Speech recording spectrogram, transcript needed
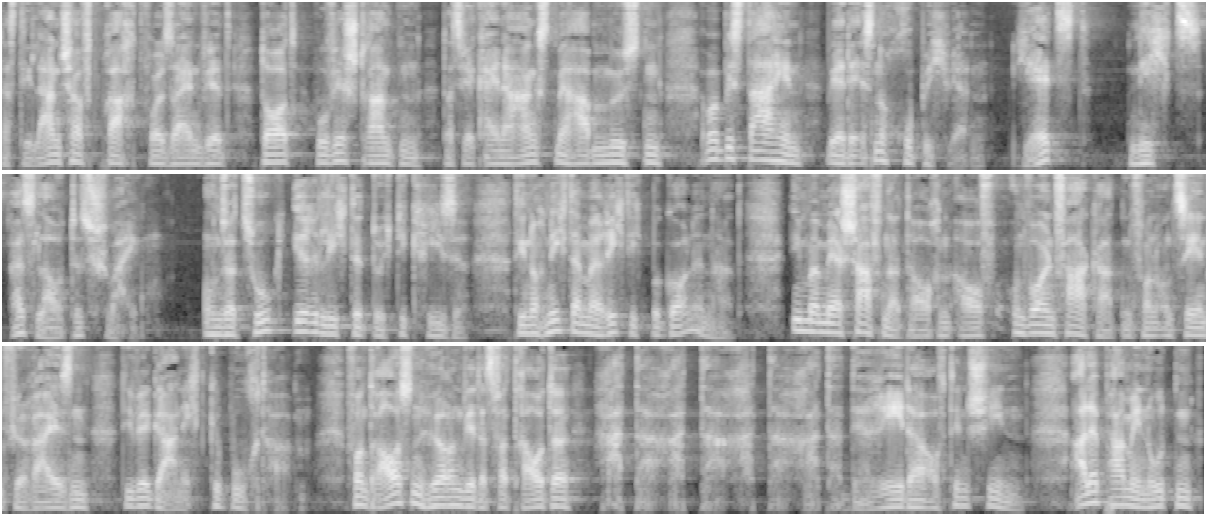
dass die Landschaft prachtvoll sein wird, dort, wo wir stranden, dass wir keine Angst mehr haben müssten, aber bis dahin werde es noch ruppig werden. Jetzt nichts als lautes Schweigen. Unser Zug irrlichtet durch die Krise, die noch nicht einmal richtig begonnen hat. Immer mehr Schaffner tauchen auf und wollen Fahrkarten von uns sehen für Reisen, die wir gar nicht gebucht haben. Von draußen hören wir das vertraute Ratter, Ratter, Ratter, Ratter der Räder auf den Schienen. Alle paar Minuten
